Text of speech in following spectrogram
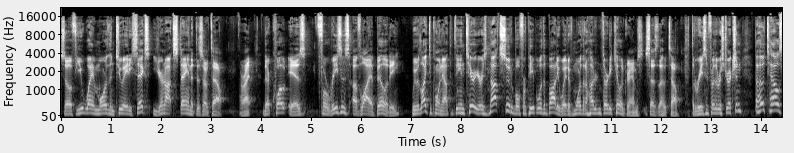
So if you weigh more than 286, you're not staying at this hotel. All right. Their quote is For reasons of liability, we would like to point out that the interior is not suitable for people with a body weight of more than 130 kilograms, says the hotel. The reason for the restriction? The hotel's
